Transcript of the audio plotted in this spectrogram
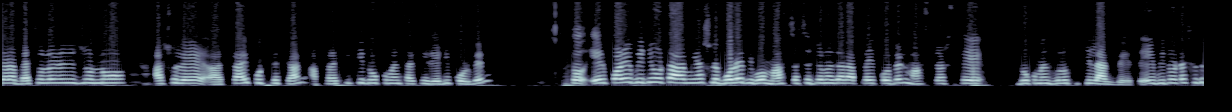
যারা ব্যাচেলরের জন্য আসলে ট্রাই করতে চান, আপনারা কি কি ডকুমেন্টস আর কি রেডি করবেন? তো এরপরের ভিডিওটা আমি আসলে বলে দিব মাস্টার্সের জন্য যারা অ্যাপ্লাই করবেন মাস্টার্সে ডকুমেন্টসগুলো কি কি লাগবে? তো এই ভিডিওটা শুধু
